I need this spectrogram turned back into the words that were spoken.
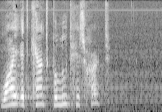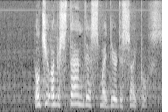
why it can't pollute his heart? Don't you understand this, my dear disciples?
